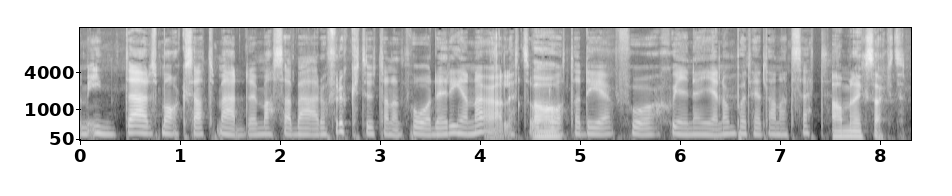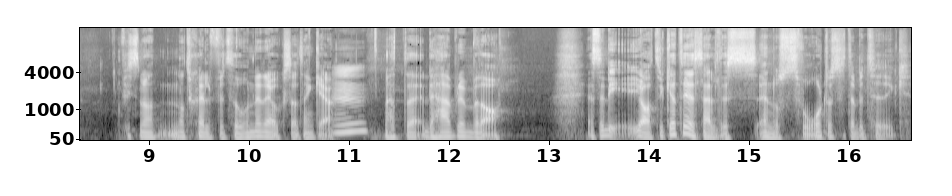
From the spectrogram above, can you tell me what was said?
som inte är smaksatt med massa bär och frukt utan att få det rena ölet och Ja. låta det få skina igenom på ett helt annat sätt. Ja, men exakt. Finns det något, något självförtroende i det också, tänker jag. Mm. Att eh, det här blir bra. Alltså det, jag tycker att det är så lite ändå svårt att sätta betyg.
